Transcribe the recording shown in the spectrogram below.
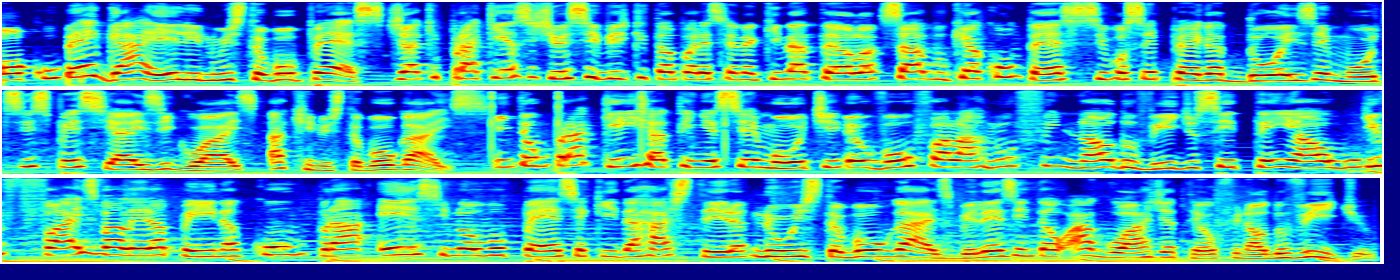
foco pegar ele no Stumble Pass, já que pra quem assistiu esse vídeo que tá aparecendo aqui na tela, sabe o que acontece se você pega dois emotes especiais iguais aqui no Stumble Guys. Então pra quem já tem esse emote, eu vou falar no final do vídeo se tem algo que faz valer a pena comprar esse novo pass aqui da rasteira no Stumble Guys, beleza? Então aguarde até o final do vídeo.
